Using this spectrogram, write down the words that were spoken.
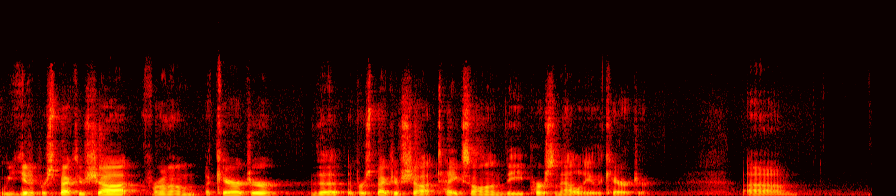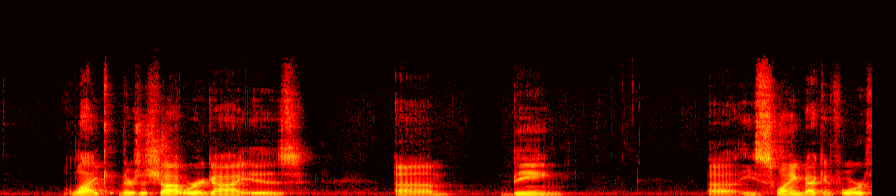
we get a perspective shot from a character. The the perspective shot takes on the personality of the character. Um, like there's a shot where a guy is um, being uh, he's swaying back and forth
